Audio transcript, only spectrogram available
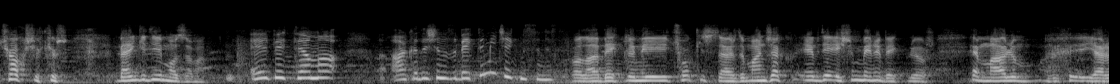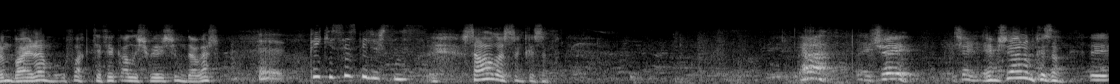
çok şükür. Ben gideyim o zaman. Elbette ama arkadaşınızı beklemeyecek misiniz? Valla beklemeyi çok isterdim ancak evde eşim beni bekliyor. Hem malum yarın bayram ufak tefek alışverişim de var. Ee, peki siz bilirsiniz. Sağ olasın kızım. Ha, şey, şey hemşire hanım kızım. e,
